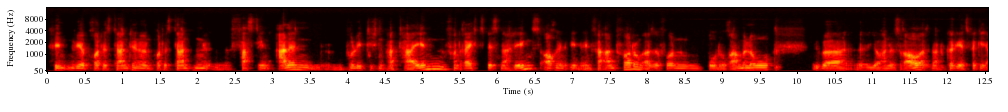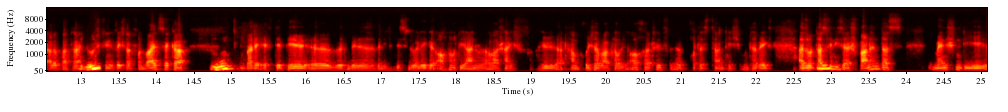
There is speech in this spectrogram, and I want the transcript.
finden wir Protestantinnen und Protestanten fast in allen politischen Parteien, von rechts bis nach links, auch in, in, in Verantwortung, also von Bodo Ramelow über äh, Johannes Rau, also man könnte jetzt wirklich alle Parteien mhm. durchgehen, Richard von Weizsäcker. Mhm. Bei der FDP äh, würden wir, wenn ich ein bisschen überlege, auch noch die eine oder wahrscheinlich Hildegard Hambrücher war, glaube ich, auch relativ äh, protestantisch unterwegs. Also das mhm. finde ich sehr spannend, dass Menschen, die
